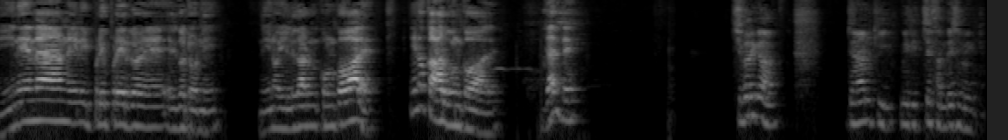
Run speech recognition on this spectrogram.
నేనేందా నేను ఇప్పుడు ఇప్పుడు ఎదుగో ఎదుగోటోని నేను ఇల్లు కొనుక్కోవాలి నేను కారు కొనుక్కోవాలి. అంతే చివరిగా జనానికి మీరు ఇచ్చే సందేశం ఏంటి?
